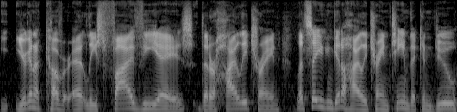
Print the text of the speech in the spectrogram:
you're going to cover at least five VAs that are highly trained. Let's say you can get a highly trained team that can do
